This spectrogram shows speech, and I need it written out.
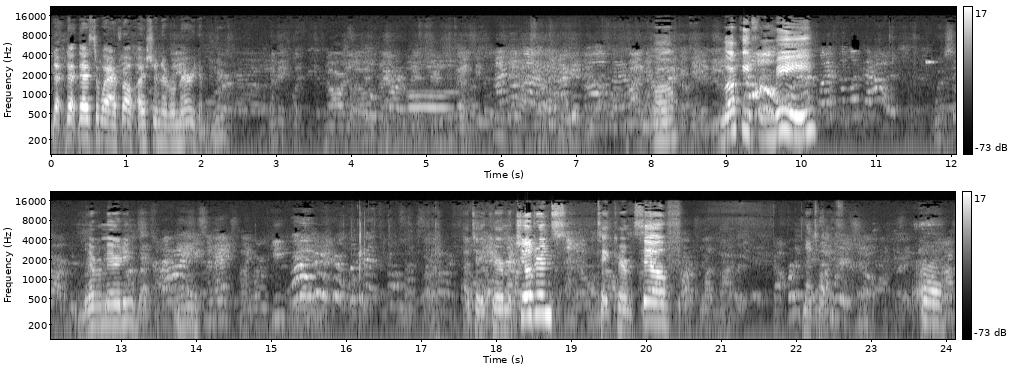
that, that that's the way I felt. I should have never married him. Well, lucky for me, never married anybody. I take care of my children's, I take care of myself. That's why. Uh,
